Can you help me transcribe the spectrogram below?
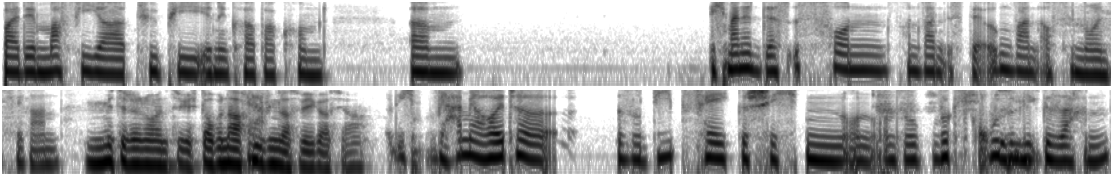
bei dem Mafia-Typi in den Körper kommt. Ähm, ich meine, das ist von, von wann ist der? Irgendwann aus den 90ern. Mitte der 90er, ich glaube nach Ja. Leaving Las Vegas, ja. ich, wir haben ja heute so Deepfake-Geschichten und, und so wirklich gruselige Sachen.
